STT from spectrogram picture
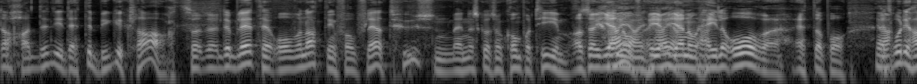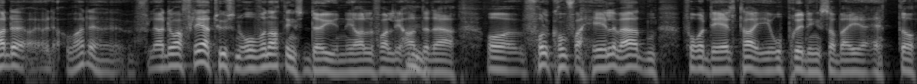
Da hadde de dette bygget klart. Så det, det ble til overnatting for flere tusen mennesker som kom på team. Altså gjennom, ja, ja, ja, gjennom hele året etterpå. Jeg tror de hadde var det, det var flere tusen overnattingsdøgn i alle fall de Mm. hadde der. Og folk kom fra hele verden for å delta i opprydningsarbeidet etter,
